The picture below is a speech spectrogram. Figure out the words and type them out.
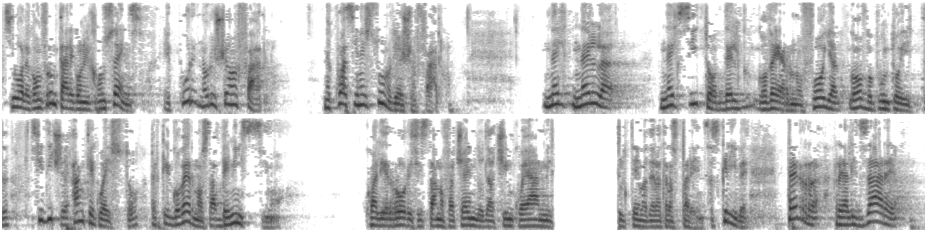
si vuole confrontare con il consenso, eppure non riusciamo a farlo, né quasi nessuno riesce a farlo. Nel, nel, nel sito del governo foiagov.it si dice anche questo, perché il governo sa benissimo quali errori si stanno facendo da cinque anni sul tema della trasparenza. Scrive, per realizzare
